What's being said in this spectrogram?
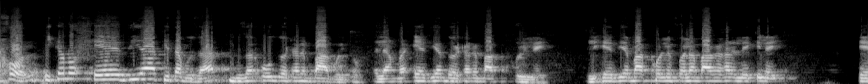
এখন এখানে এ দিয়া কিতা বুঝার বুঝার ও দুইটারে বাঘ হইতো। তাহলে আমরা এ দিয়া দুইটারে বাঘ করিলাই তাহলে এ দিয়া বাঘ করলে পয়লা বাঘ আকারে লিখিলাই এ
